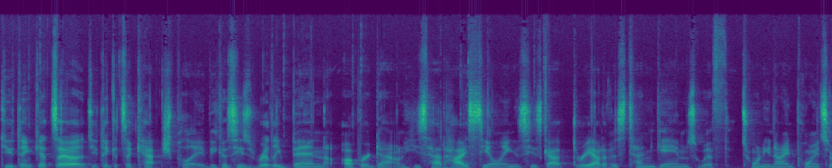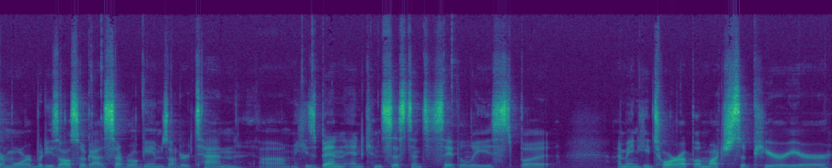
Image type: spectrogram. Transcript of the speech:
Do you think it's a do you think it's a cash play because he's really been up or down. He's had high ceilings. He's got 3 out of his 10 games with 29 points or more, but he's also got several games under 10. Um, he's been inconsistent to say the least, but I mean, he tore up a much superior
